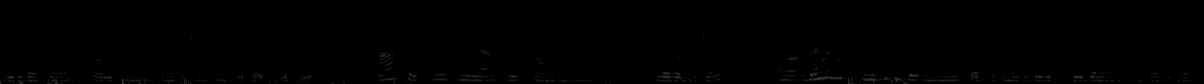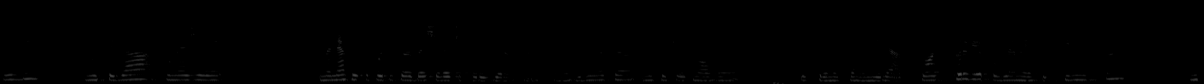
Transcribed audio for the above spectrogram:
градовете, столици на страните членки на Европейския съюз. Това срещу милиард и 100 милиона лева бюджет. А, временно се понижи бюджета на Министерството, между другото, при отделянето на тези две служби, но сега, понеже на няколко пъти той беше вече коригиран в рамките на годината, мисля, че отново се стреми към милиард. Тоест, първият проблем е ефективността и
